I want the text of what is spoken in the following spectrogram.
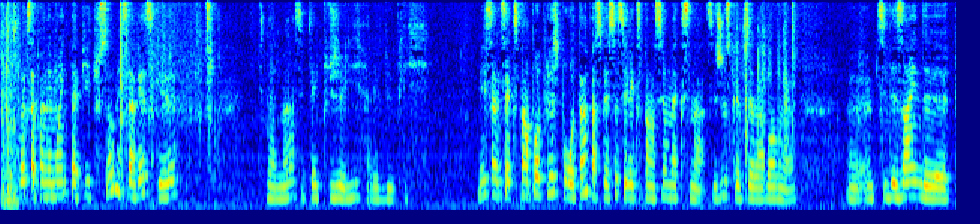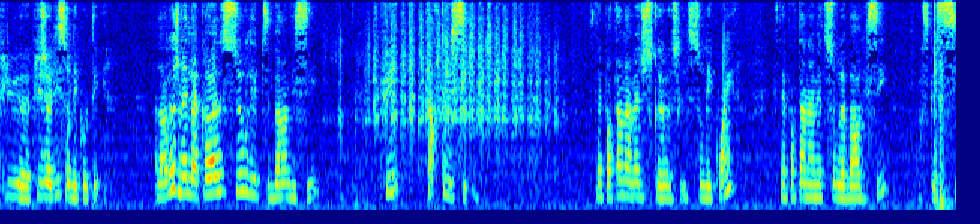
Je trouvais que ça prenait moins de papier tout ça, mais ça reste que, finalement, c'est peut-être plus joli avec deux plis. Mais ça ne s'expand pas plus pour autant parce que ça, c'est l'expansion maximale. C'est juste que vous allez avoir un, petit design de plus, euh, plus joli sur les côtés. Alors là, je mets de la colle sur les petites bandes ici, puis partout ici. C'est important d'en mettre jusque sur les coins. C'est important d'en mettre sur le bord ici. Parce que si,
